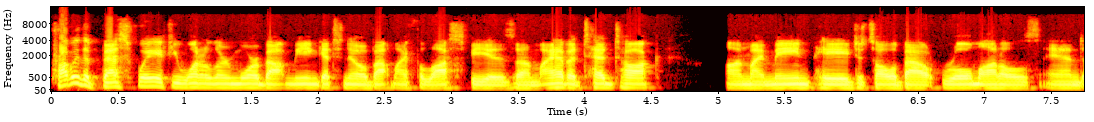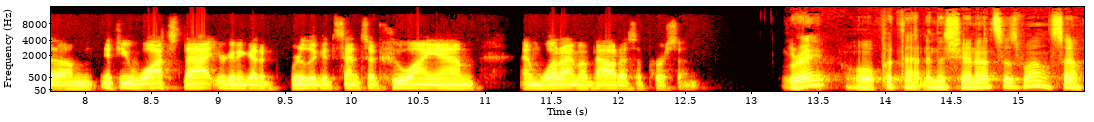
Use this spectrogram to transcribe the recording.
probably the best way, if you want to learn more about me and get to know about my philosophy, is um, I have a TED talk on my main page. It's all about role models, and um, if you watch that, you're going to get a really good sense of who I am and what I'm about as a person. Great. We'll put that in the show notes as well. So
